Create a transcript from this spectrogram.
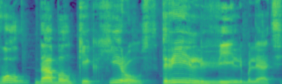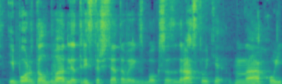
Fall, Double Kick Heroes, Трильвиль, блядь, и Portal 2 для 360 Xbox. Здравствуйте, нахуй,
